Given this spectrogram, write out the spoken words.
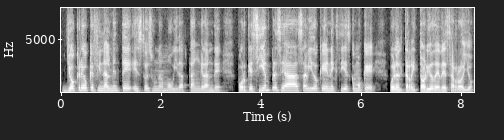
yo creo que finalmente esto es una movida tan grande porque siempre se ha sabido que NXT es como que, bueno, el territorio de desarrollo.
